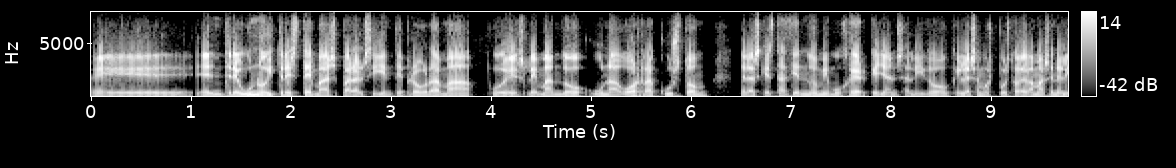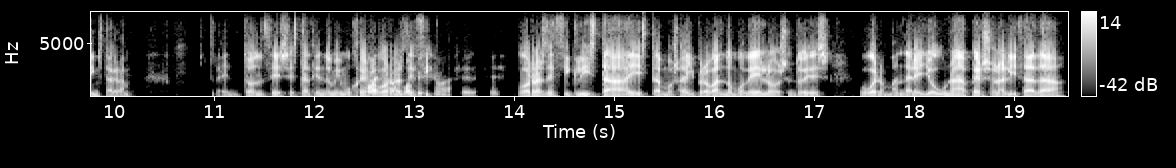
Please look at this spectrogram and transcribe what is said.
eh, entre uno y tres temas para el siguiente programa, pues le mando una gorra custom de las que está haciendo mi mujer, que ya han salido, que les hemos puesto de gamas en el Instagram. Entonces está haciendo mi mujer gorras, de ¿eh? gorras de ciclista y estamos ahí probando modelos. Entonces, pues bueno, mandaré yo una personalizada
